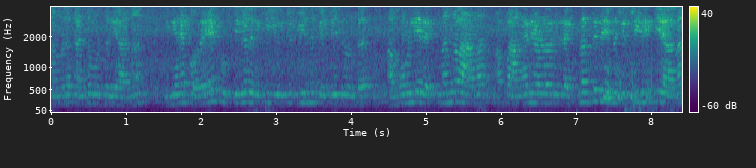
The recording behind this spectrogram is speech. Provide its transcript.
നമ്മൾ കണ്ടുമുട്ടുകയാണ്. ഇങ്ങനെ കുറേ കുട്ടികൾ എനിക്ക് യൂട്യൂബിൽ നിന്ന് കിട്ടിയിട്ടുണ്ട്. അമൂല്യ രത്നങ്ങളാണ്. അപ്പം അങ്ങനെയുള്ള ഒരു രത്നത്തിന് ഇന്ന് കിട്ടിയിരിക്കുകയാണ്.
